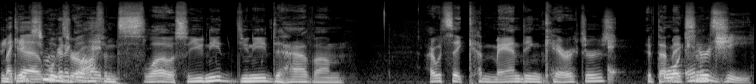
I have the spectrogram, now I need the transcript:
And Like uh, gangster we're movies going to are go ahead. often slow, so you need you need to have um, I would say commanding characters, if that makes sense. energy.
